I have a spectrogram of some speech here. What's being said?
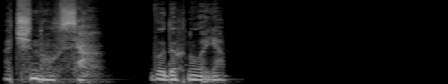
«Очнулся», — выдохнула я.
